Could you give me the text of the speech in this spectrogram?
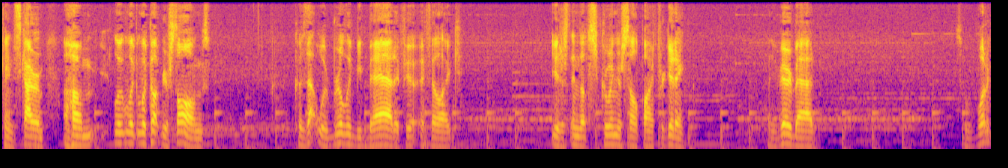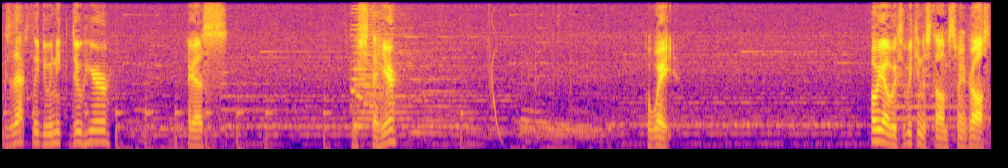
playing Skyrim. Um, look, look, look up your songs. Cause that would really be bad if you, if you like, you just end up screwing yourself by forgetting. That'd be very bad. So what exactly do we need to do here? I guess just stay here. Oh wait. Oh yeah, we, we can just um, swing across.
